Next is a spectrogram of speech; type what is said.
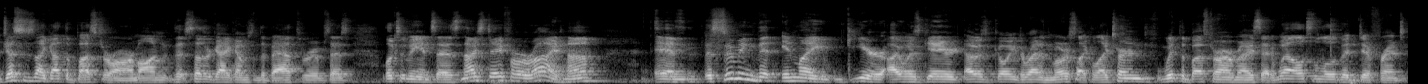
just as I got the Buster arm on, this other guy comes in the bathroom, says, looks at me and says, "Nice day for a ride, huh?" And assuming that in my gear I was ga- I was going to ride on the motorcycle, I turned with the Buster arm and I said, "Well, it's a little bit different."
